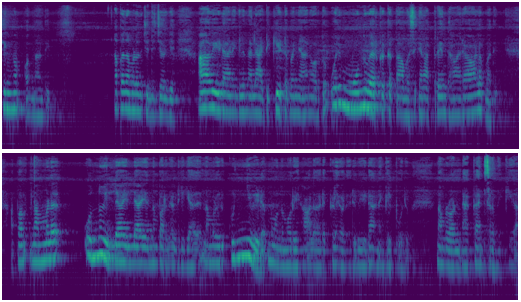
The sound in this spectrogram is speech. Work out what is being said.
ചിങ്ങം ഒന്നാം തീയതി. അപ്പോൾ നമ്മളൊന്ന് ചിന്തിച്ച് നോക്കിയേ. ആ വീടാണെങ്കിൽ നല്ല അടുക്കിയിട്ടപ്പോൾ ഞാൻ ഓർത്തു ഒരു മൂന്ന് പേർക്കൊക്കെ താമസിക്കാൻ അത്രയും ധാരാളം മതി. അപ്പം നമ്മൾ ഒന്നുമില്ല ഇല്ല എന്നും പറഞ്ഞുകൊണ്ടിരിക്കാതെ നമ്മളൊരു കുഞ്ഞു വീട് മൂന്ന് മുറി ഹാൾ അടുക്കളയുള്ള ഒരു വീടാണെങ്കിൽ പോലും നമ്മൾ ഉണ്ടാക്കാൻ ശ്രമിക്കുക.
